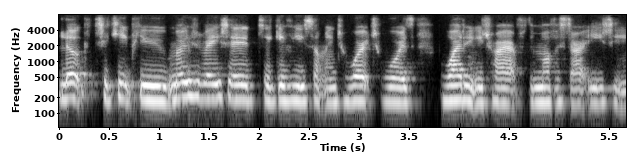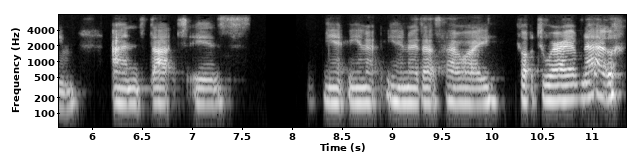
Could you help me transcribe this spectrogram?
Look, to keep you motivated, to give you something to work towards, why don't you try out for the Movistar E team? And that is, yeah, you know, you know, that's how I got to where I am now.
